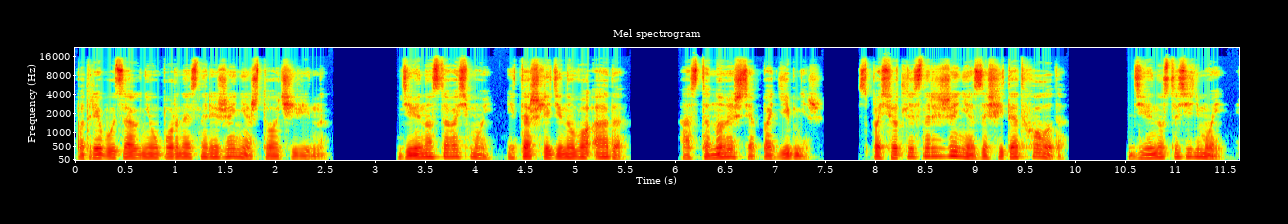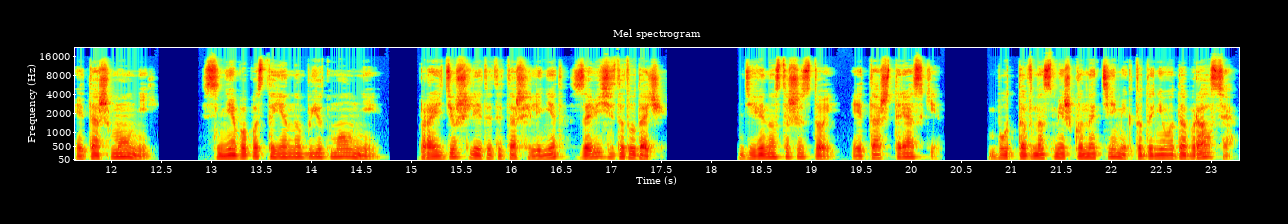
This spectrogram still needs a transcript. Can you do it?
Потребуется огнеупорное снаряжение, что очевидно. 98 этаж ледяного ада. Остановишься – погибнешь. Спасет ли снаряжение защиты от холода? 97. Этаж молний. С неба постоянно бьют молнии. Пройдешь ли этот этаж или нет, зависит от удачи. 96. Этаж тряски. Будто в насмешку над теми, кто до него добрался,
